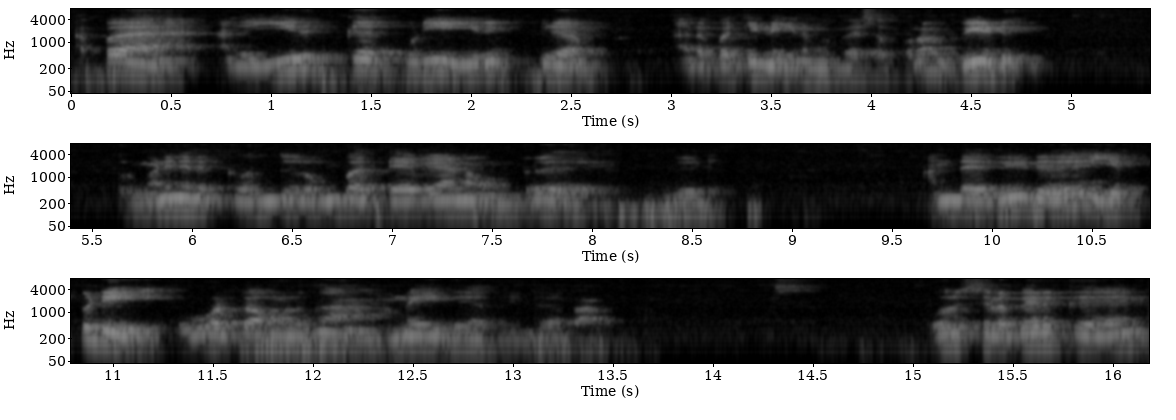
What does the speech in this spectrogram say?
அப்போ அந்த இருக்கக்கூடிய இருப்பிடம் அதை பற்றி இன்றைக்கி நம்ம பேச போகிறோம் வீடு. ஒரு மனிதனுக்கு வந்து ரொம்ப தேவையான ஒன்று வீடு. அந்த வீடு எப்படி ஒவ்வொருத்தவங்களுக்கும் அமையுது அப்படின்றத பார்க்கணும் ஒரு சில பேருக்கு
